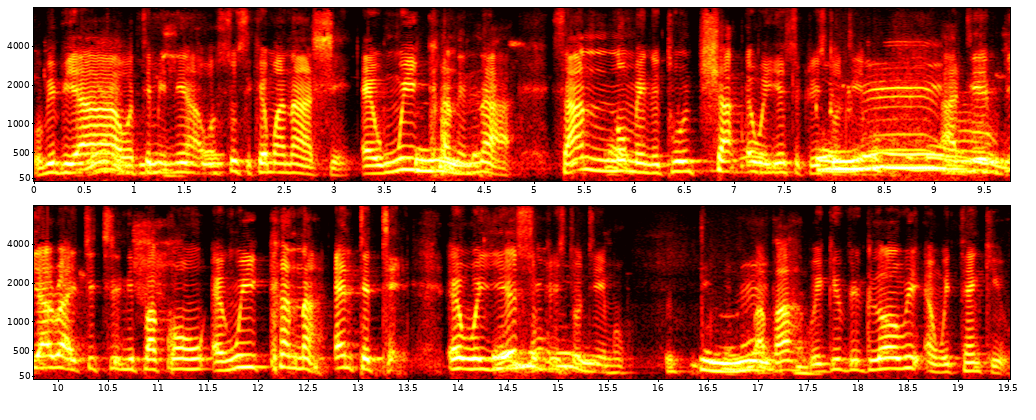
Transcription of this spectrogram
Obi biara a ɔte mi ni a ɔso sika mu anaahye. Ẹ̀nwí ka ne na saa nnome ne to ntwa yesu kristo dim adeɛ biara a ɛkyekyere nipa kɔn ɛnwi kana ɛntete ɛwɔ yesu kristo dim papa we give you glory and we thank you.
